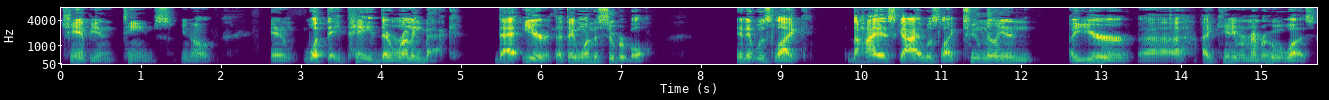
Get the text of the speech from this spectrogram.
champion teams, you know, and what they paid their running back that year that they won the Super Bowl, and it was like the highest guy was like two million a year. Uh, I can't even remember who it was.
